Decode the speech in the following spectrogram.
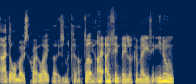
I'd almost quite like those in a car. Well, I, I think they look amazing. You know,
